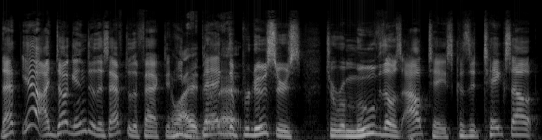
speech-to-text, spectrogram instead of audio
That yeah, I dug into this after the fact, and Oh, he begged the producers to remove those outtakes because it takes out.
